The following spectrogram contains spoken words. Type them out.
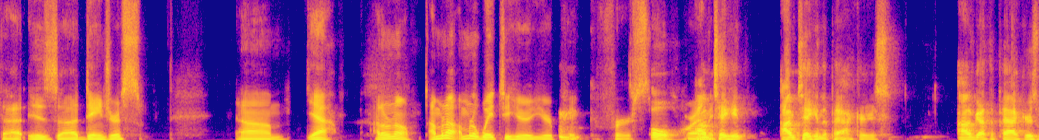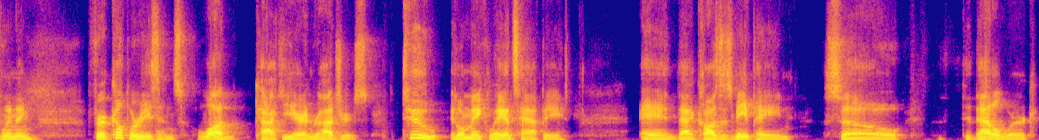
that is uh, dangerous. Um, yeah, I don't know. I'm gonna I'm gonna wait to hear your pick first. Oh, I'm taking I'm taking the Packers. I've got the Packers winning for a couple reasons. One, cocky Aaron Rodgers. Two, it'll make Lance happy, and that causes me pain. So that'll work.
